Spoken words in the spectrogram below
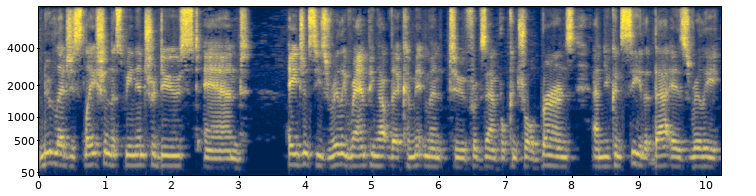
new legislation that's been introduced and agencies really ramping up their commitment to, for example, controlled burns. And you can see that that is really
